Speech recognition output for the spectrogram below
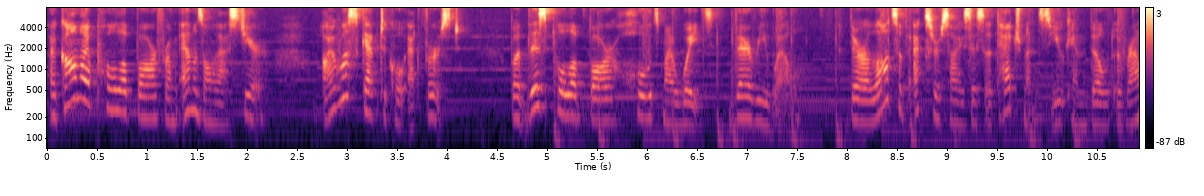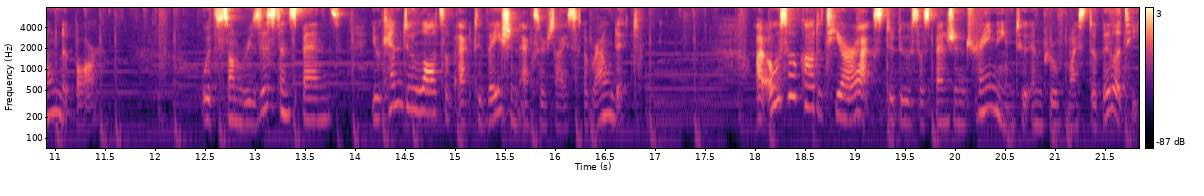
I got my pull-up bar from Amazon last year. I was skeptical at first, but this pull-up bar holds my weight very well. There are lots of exercises attachments you can build around the bar. With some resistance bands, you can do lots of activation exercises around it. I also got a TRX to do suspension training to improve my stability.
